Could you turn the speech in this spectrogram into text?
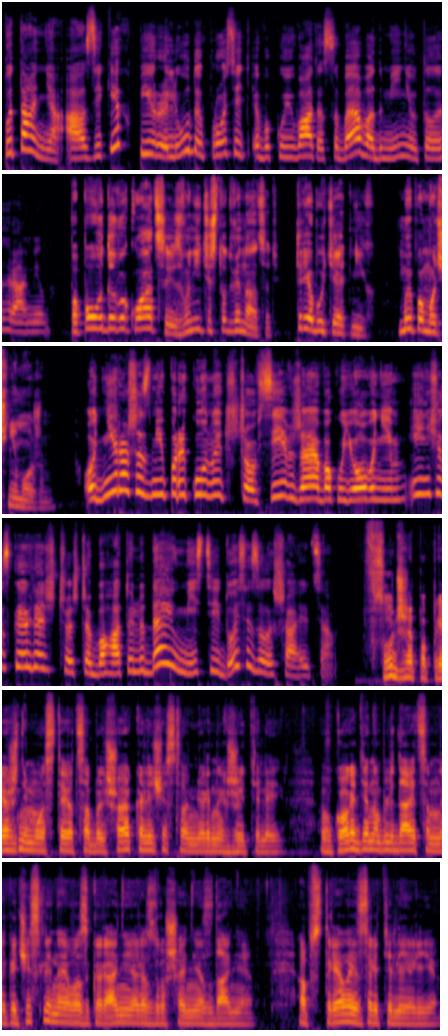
Питання: а з яких пір люди просять евакуювати себе в адмінів телеграмів? По поводу эвакуации звоните 112. Требуйте от них. Мы помочь не можем. Одні раши змі переконують, що всі вже евакуйовані. Інші скиглять, що ще багато людей в місті й досі залишаються. В Судже по-прежнему остается большое количество мирных жителей. В городе наблюдается многочисленное возгорание и разрушение здания, обстрелы из артиллерии.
